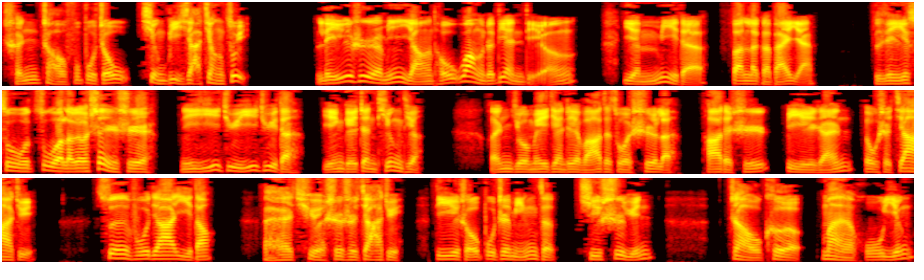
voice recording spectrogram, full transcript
臣照拂不周，请陛下降罪。李世民仰头望着殿顶，隐秘的翻了个白眼。李素做了个甚事？你一句一句的吟给朕听听。很久没见这娃子作诗了。他的诗必然都是佳句。孙福家一道：“哎，确实是佳句。第一首不知名字，其诗云：‘赵客漫胡缨，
